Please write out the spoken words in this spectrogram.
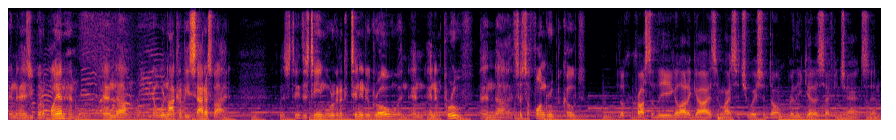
And as you put a plan in, and uh, you know, we're not going to be satisfied. This, this team, we're going to continue to grow and, and, and improve, and uh, it's just a fun group to coach. You look across the league, a lot of guys in my situation don't really get a second chance. And,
